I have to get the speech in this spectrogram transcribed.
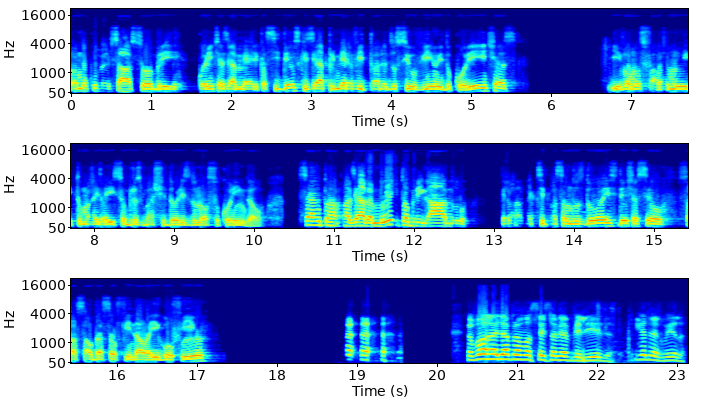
Vamos conversar sobre Corinthians e América. Se Deus quiser, a primeira vitória do Silvinho e do Corinthians. E vamos falar muito mais aí sobre os bastidores do nosso Coringão. Certo, rapaziada? Muito obrigado pela participação dos dois. Deixa seu, sua saudação final aí, Golfinho. Eu vou arranjar pra vocês também apelido. Fica tranquilo.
